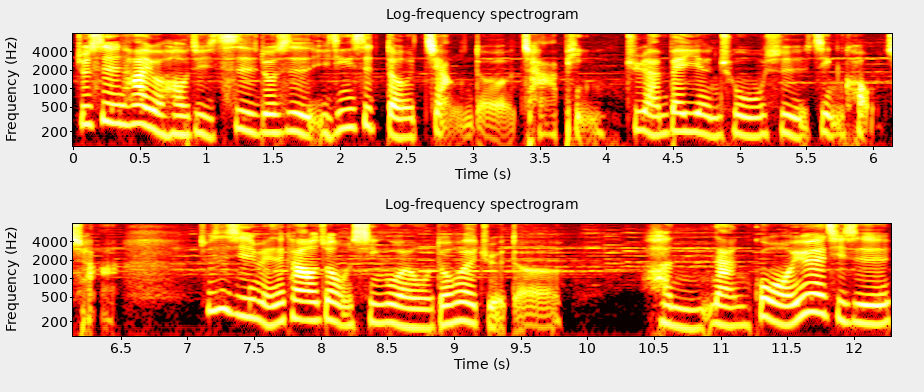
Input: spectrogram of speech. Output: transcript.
就是他有好几次，就是已经是得奖的茶品，居然被验出是进口茶，就是其实每次看到这种新闻，我都会觉得很难过，因为其实。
